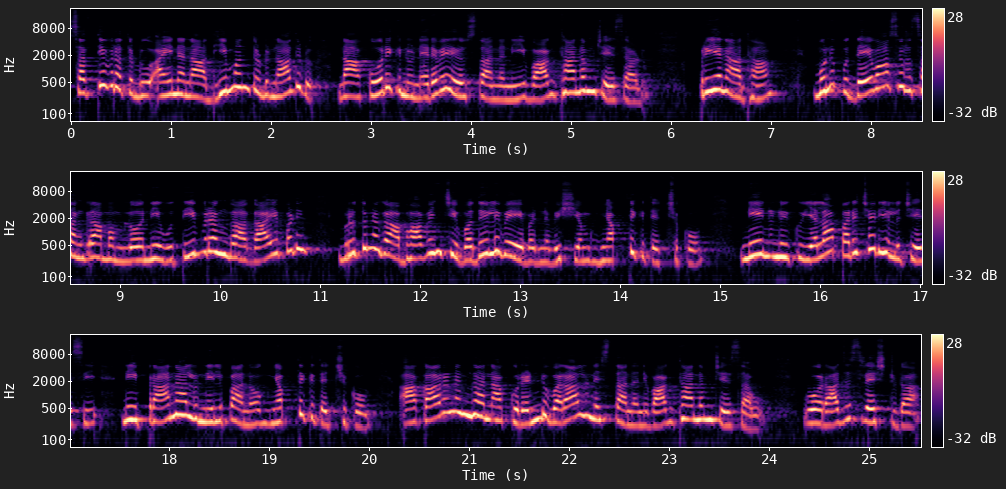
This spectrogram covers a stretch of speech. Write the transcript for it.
సత్యవ్రతుడు అయిన నా ధీమంతుడు నాదుడు నా కోరికను నెరవేరుస్తానని వాగ్దానం చేశాడు. ప్రియనాథ మునుపు దేవాసుర సంగ్రామంలో నీవు తీవ్రంగా గాయపడి మృతునుగా భావించి వదిలివేయబడిన విషయం జ్ఞప్తికి తెచ్చుకో. నేను నీకు ఎలా పరిచర్యలు చేసి నీ ప్రాణాలు నిలిపానో జ్ఞప్తికి తెచ్చుకో. ఆ కారణంగా నాకు రెండు వరాలనిస్తానని వాగ్దానం చేశావు. ఓ రాజశ్రేష్ఠుడా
